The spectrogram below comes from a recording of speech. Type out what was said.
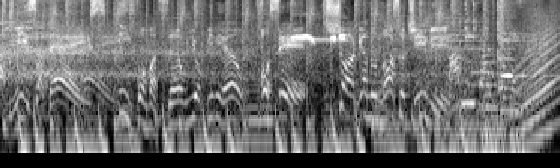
Camisa 10. Informação e opinião. Você joga no nosso time. Camisa 10.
